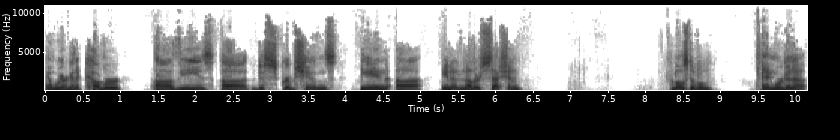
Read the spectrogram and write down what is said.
and we're going to cover, these, descriptions in, in another session most of them. And we're going to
